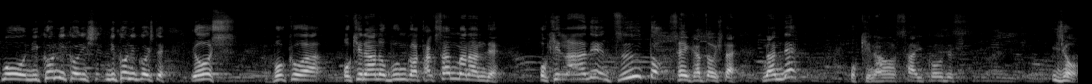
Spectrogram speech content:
もうニコニコにしニコニコしてよし僕は沖縄の文化をたくさん学んで沖縄でずっと生活をしたい。なんで？沖縄は最高です。以上。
